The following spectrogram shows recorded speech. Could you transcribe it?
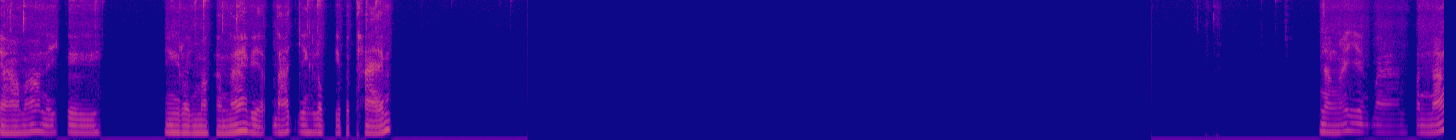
ចោលមកនេះគឺយើងរុញមកខាងនេះវាដាច់យើងលុបវាបន្ថែម ហ្នឹងហើយយើងបានប៉ុណ្ណឹង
